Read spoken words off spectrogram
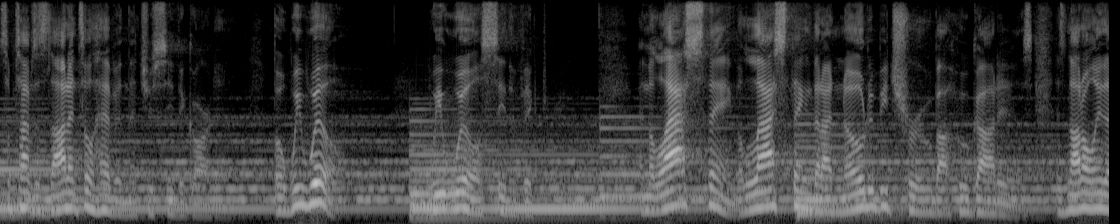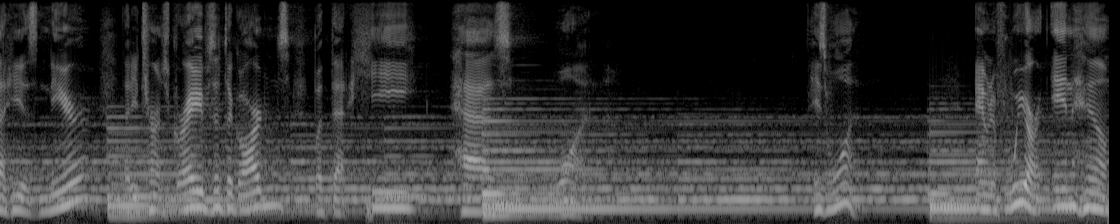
Sometimes it's not until heaven that you see the garden. But we will. We will see the victory. And the last thing, the last thing that I know to be true about who God is, is not only that He is near, that He turns graves into gardens, but that He has won. He's won. And if we are in Him,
